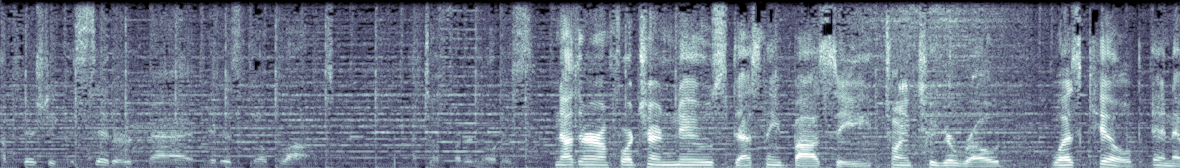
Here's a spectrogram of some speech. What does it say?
officially considered that it is still blocked until further notice. Another unfortunate news, Destiny Bossy, 22-year-old, was killed in a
